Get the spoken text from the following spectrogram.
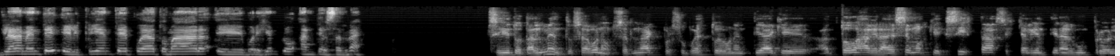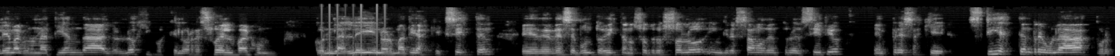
claramente el cliente pueda tomar, por ejemplo, ante el CERNAC. Sí, totalmente. O sea, bueno, CERNAC, por supuesto, es una entidad que todos agradecemos que exista. Si es que alguien tiene algún problema con una tienda, lo lógico es que lo resuelva con, con las leyes y normativas que existen. Eh, desde ese punto de vista, nosotros solo ingresamos dentro del sitio empresas que sí estén reguladas, por,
